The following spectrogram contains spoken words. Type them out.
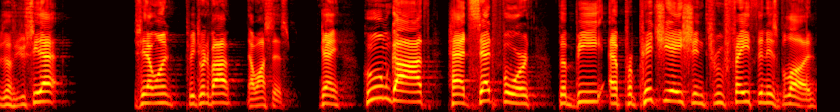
You see that? You see that one? 325? Now, watch this. Okay. Whom God had set forth to be a propitiation through faith in his blood,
